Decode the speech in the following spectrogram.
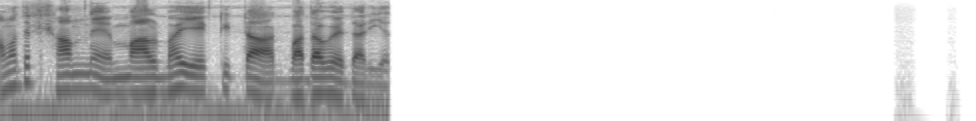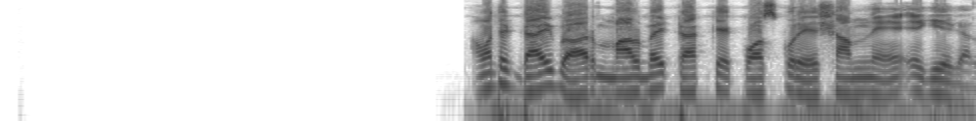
আমাদের সামনে মালবাহী একটি ট্রাক বাধা হয়ে দাঁড়িয়ে আমাদের ড্রাইভার মালবাহী ট্রাককে ক্রস করে সামনে এগিয়ে গেল।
